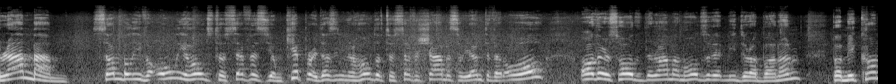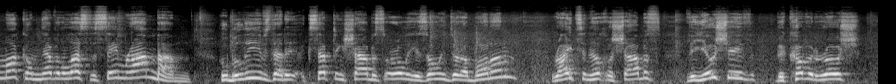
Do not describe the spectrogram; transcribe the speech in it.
Rambam, some believe, only holds Tosefes Yom Kippur. Doesn't even hold of Tosefes Shabbos or Yom Tov at all. Others hold that the Rambam holds of it midrabanan. But Mikon Makom, nevertheless, the same Rambam who believes that accepting Shabbos early is only dirabanan writes in Hilchos Shabbos, the Yoshev bekovered Rosh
